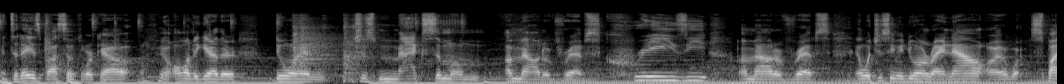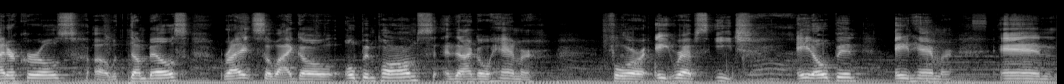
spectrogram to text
In today's biceps workout, you know, all together, doing just maximum amount of reps, crazy amount of reps. And what you see me doing right now are spider curls uh, with dumbbells, right? So I go open palms and then I go hammer for eight reps each, eight open, eight hammer. And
